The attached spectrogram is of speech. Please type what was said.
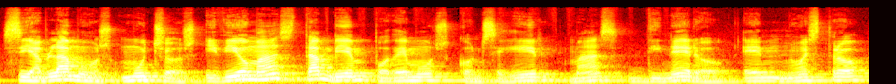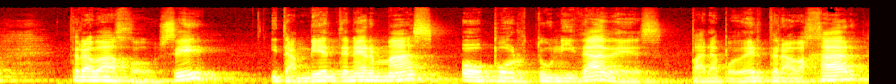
Si hablamos muchos idiomas, también podemos conseguir más dinero en nuestro trabajo, ¿sí? Y también tener más oportunidades para poder trabajar.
